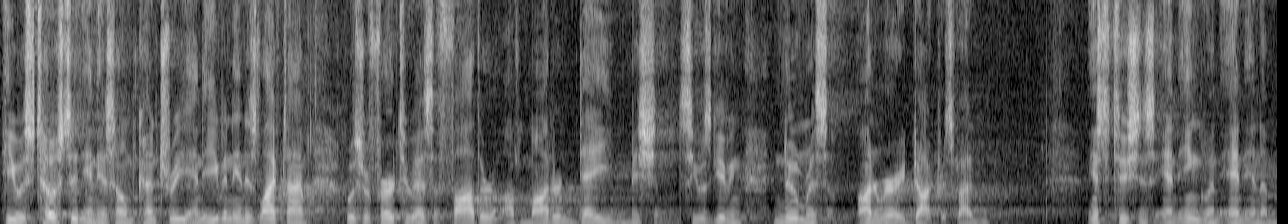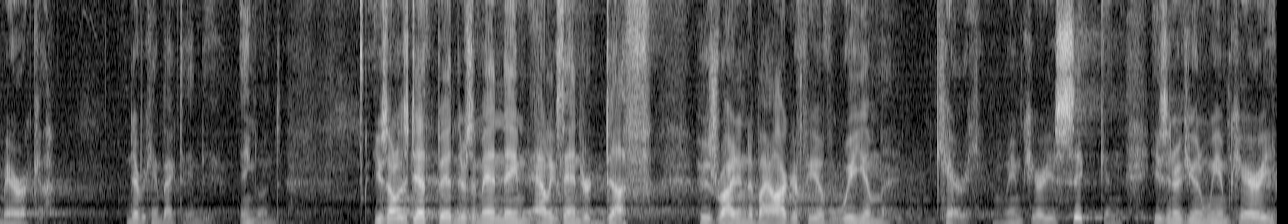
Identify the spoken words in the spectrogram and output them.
He was toasted in his home country and even in his lifetime was referred to as the father of modern day missions. He was giving numerous honorary doctorates by institutions in England and in America. Never came back to India, England. He was on his deathbed, and there's a man named Alexander Duff who's writing the biography of William Carey. And William Carey is sick, and he's interviewing William Carey.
